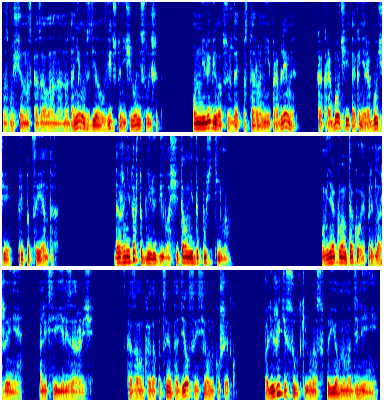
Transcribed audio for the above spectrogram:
Возмущенно сказала она, но Данилов сделал вид, что ничего не слышит. Он не любил обсуждать посторонние проблемы, как рабочие, так и нерабочие, при пациентах. Даже не то, чтобы не любил, а считал недопустимым. «У меня к вам такое предложение, Алексей Елизарович», сказал он, когда пациент оделся и сел на кушетку. «Полежите сутки у нас в приемном отделении.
